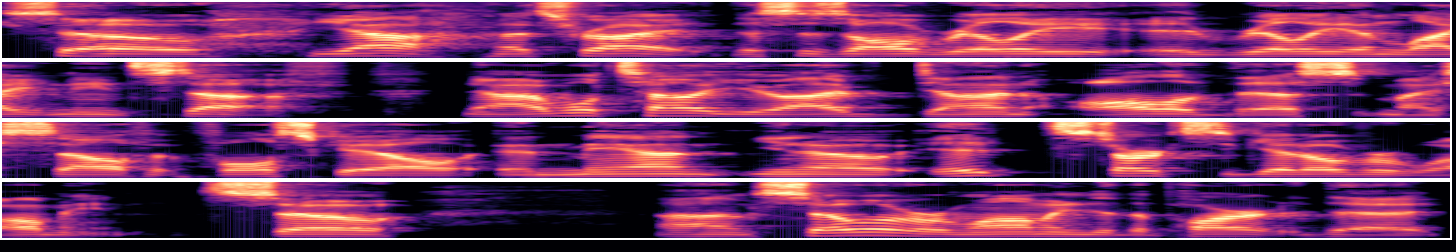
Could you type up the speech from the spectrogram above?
So, yeah, that's right. This is all really, really enlightening stuff. Now, I will tell you, I've done all of this myself at full scale, and man, you know, it starts to get overwhelming. So, um, so overwhelming to the part that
